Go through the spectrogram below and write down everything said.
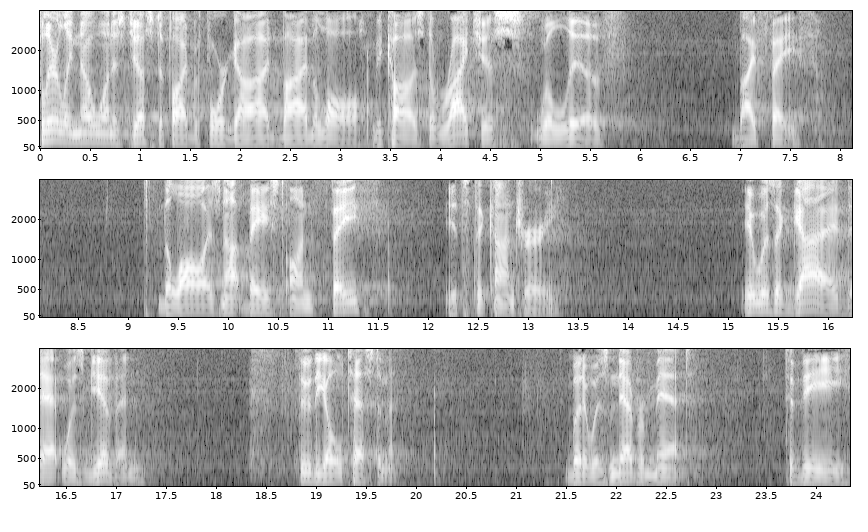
Clearly, no one is justified before God by the law because the righteous will live by faith. The law is not based on faith, it's the contrary. It was a guide that was given through the Old Testament, but it was never meant to be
